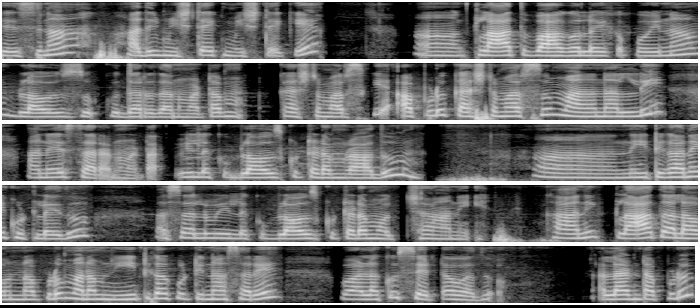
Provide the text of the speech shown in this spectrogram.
చేసినా అది మిస్టేక్ మిస్టేకే క్లాత్ బాగోలేకపోయినా బ్లౌజ్ కుదరదు అనమాట కస్టమర్స్కి అప్పుడు కస్టమర్స్ మనల్ని అనేస్తారనమాట. వీళ్ళకు బ్లౌజ్ కుట్టడం రాదు. నీట్గానే కుట్టలేదు. అసలు వీళ్ళకు బ్లౌజ్ కుట్టడం వచ్చా అని. కానీ క్లాత్ అలా ఉన్నప్పుడు మనం నీట్గా కుట్టినా సరే వాళ్ళకు సెట్ అవ్వదు. అలాంటప్పుడు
